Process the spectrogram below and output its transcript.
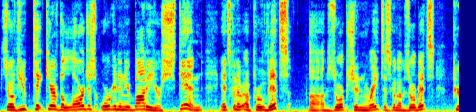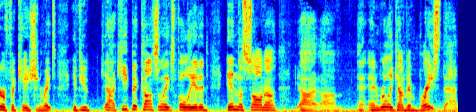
So if you take care of the largest organ in your body, your skin, it's going to improve its uh, absorption rates. It's going to absorb its purification rates. If you uh, keep it constantly exfoliated in the sauna uh, um, and really kind of embrace that,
